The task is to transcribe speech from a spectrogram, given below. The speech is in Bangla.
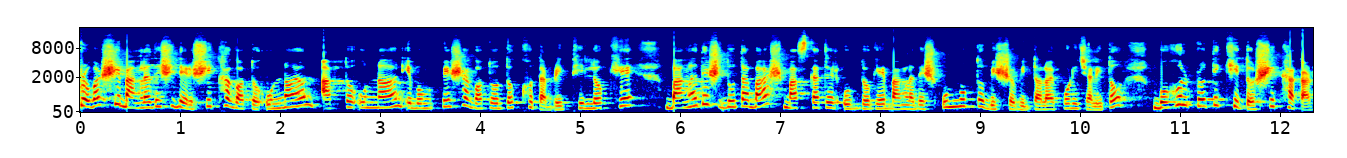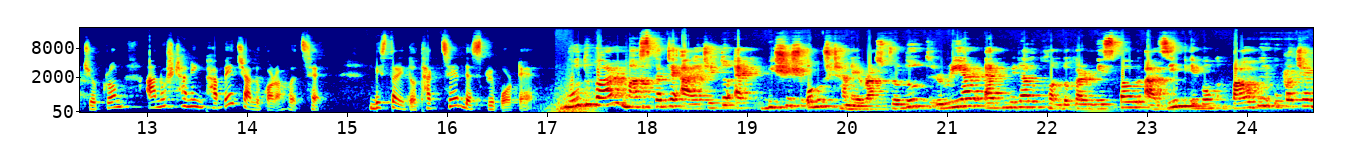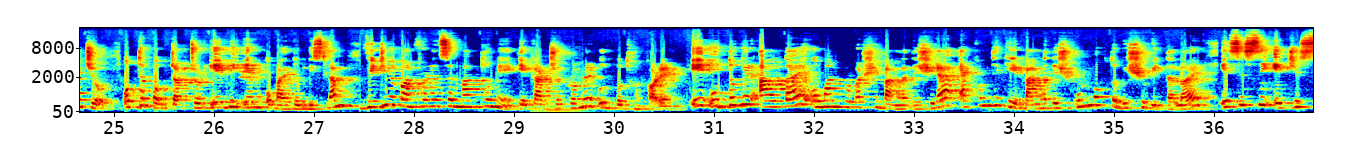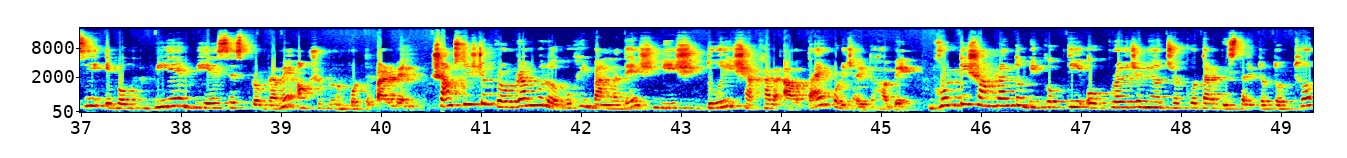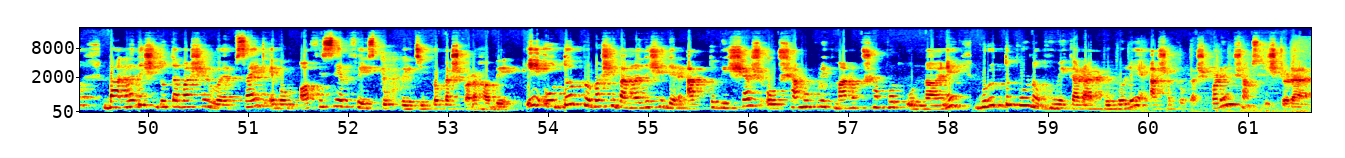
প্রবাসী বাংলাদেশিদের শিক্ষাগত উন্নয়ন আত্ম উন্নয়ন এবং পেশাগত দক্ষতা বৃদ্ধির লক্ষ্যে বাংলাদেশ দূতাবাস মাস্কাটের উদ্যোগে বাংলাদেশ উন্মুক্ত বিশ্ববিদ্যালয় পরিচালিত বহুল প্রতীক্ষিত শিক্ষা কার্যক্রম আনুষ্ঠানিকভাবে চালু করা হয়েছে। বিস্তারিত থাকছে ডেস্ক রিপোর্টে। বুধবার মাস্কাটে আয়োজিত এক বিশেষ অনুষ্ঠানে রাষ্ট্রদূত রিয়ার অ্যাডমিরাল খন্দকার মিসবাউল আজিম এবং বাউবির উপাচার্য অধ্যাপক doctor A B M Obaidul Islam video কনফারেন্সের মাধ্যমে এ কার্যক্রমের উদ্বোধন করেন। এই উদ্যোগের আওতায় ওমান প্রবাসী বাংলাদেশিরা এখন থেকে বাংলাদেশ উন্মুক্ত বিশ্ববিদ্যালয় এসএসসি, এইচএসসি এবং বিএ, বিএসএস প্রোগ্রামে অংশগ্রহণ করতে পারবেন। সংশ্লিষ্ট প্রোগ্রামগুলো বহির বাংলাদেশ নিশ দুই শাখার আওতায় পরিচালিত হবে। ভর্তি সংক্রান্ত বিজ্ঞপ্তি ও প্রয়োজনীয় যোগ্যতার বিস্তারিত তথ্য বাংলাদেশ দূতাবাসের ওয়েবসাইট এবং অফিসিয়াল ফেসবুক পেজে প্রকাশ করা হবে। এই উদ্যোগ প্রবাসী বাংলাদেশিদের আত্মবিশ্বাস ও সামগ্রিক মানব সম্পদ উন্নয়নে গুরুত্বপূর্ণ ভূমিকা রাখবে বলে আশা প্রকাশ করেন সংশ্লিষ্টরা।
